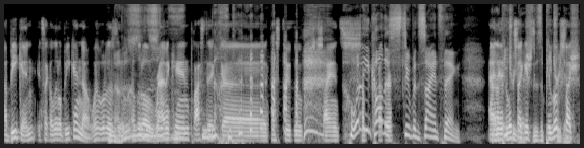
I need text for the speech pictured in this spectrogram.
a beacon. It's like a little beacon. No, what, what is No, it? this a little ramekin plastic uh, test tube science. what do you call other. this stupid science thing? And Uh, it petri looks like it's This is a it petri looks like dish.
